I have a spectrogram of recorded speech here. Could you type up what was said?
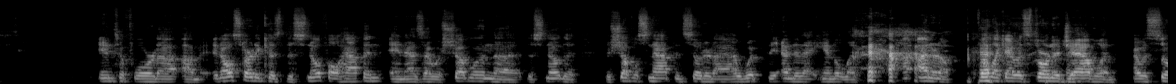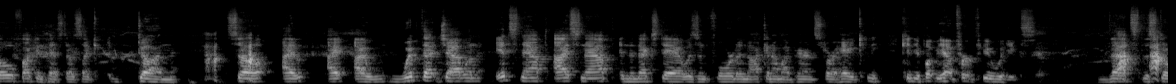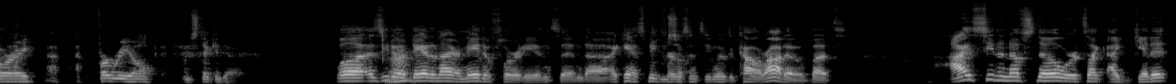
into Florida. Um, it all started because the snowfall happened, and as I was shoveling the the snow, the the shovel snapped, and so did I. I whipped the end of that handle like I, I don't know. Felt like I was throwing a javelin. I was so fucking pissed. I was like, done. So I, I I whipped that javelin. It snapped. I snapped, and the next day I was in Florida knocking on my parents' door. Hey, can you can you put me up for a few weeks? That's the story, for real. I'm sticking to it. Well, as you know. Dan and I are native Floridians, and uh, I can't speak for him since he moved to Colorado, but I've seen enough snow where it's like I get it.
